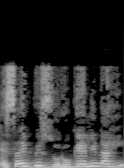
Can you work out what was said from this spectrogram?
एस आय पी सुरू केली नाही?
